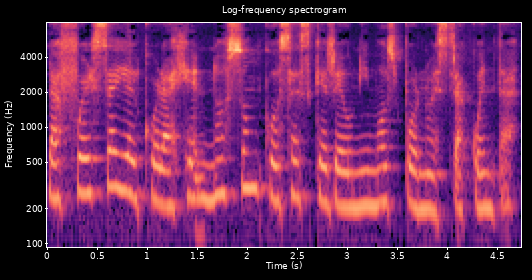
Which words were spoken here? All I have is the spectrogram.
La fuerza y el coraje no son cosas que reunimos por nuestra cuenta,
